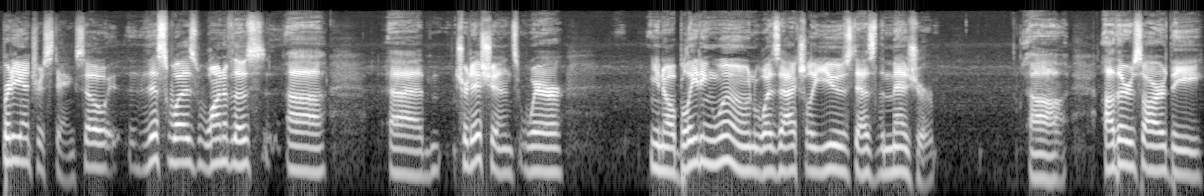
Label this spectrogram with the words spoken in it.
pretty interesting. So this was one of those uh, uh, traditions where, you know, a bleeding wound was actually used as the measure. Uh, others are the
